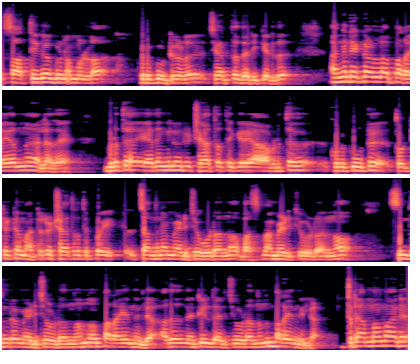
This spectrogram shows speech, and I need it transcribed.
സാത്വിക ഗുണമുള്ള കുറുക്കൂട്ടുകൾ ചേർത്ത് ധരിക്കരുത്. അങ്ങനെയൊക്കെയുള്ള പറയുന്നതല്ലാതെ ഇവിടുത്തെ ഏതെങ്കിലും ഒരു ക്ഷേത്രത്തിൽ അവിടുത്തെ കുറുക്കൂട്ട് തൊട്ടിട്ട് മറ്റൊരു ക്ഷേത്രത്തിൽ പോയി ചന്ദനം മേടിച്ചു കൂടുന്നോ ഭസ്മം മേടിച്ചു കൂടുന്നോ സിന്ദൂരം മേടിച്ചു കൂടെന്നൊന്നും പറയുന്നില്ല. അത് നെറ്റിയിൽ ധരിച്ചു കൂടെന്നൊന്നും പറയുന്നില്ല. ഇത്ര അമ്മമാര്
